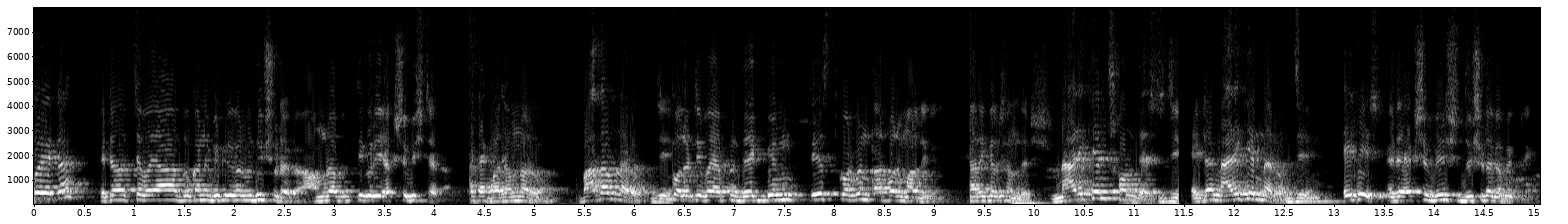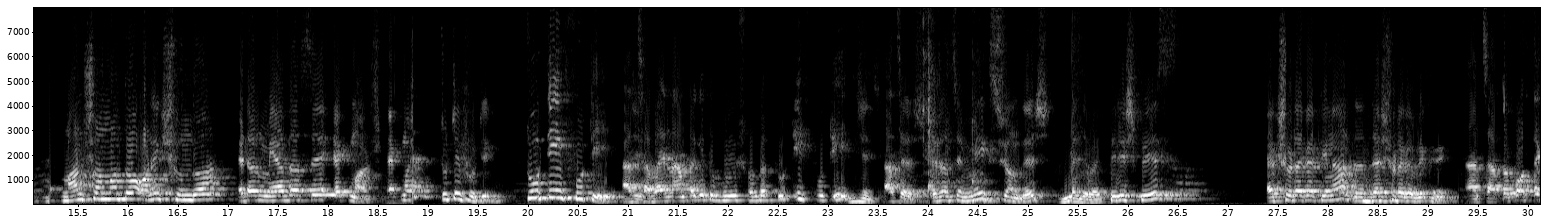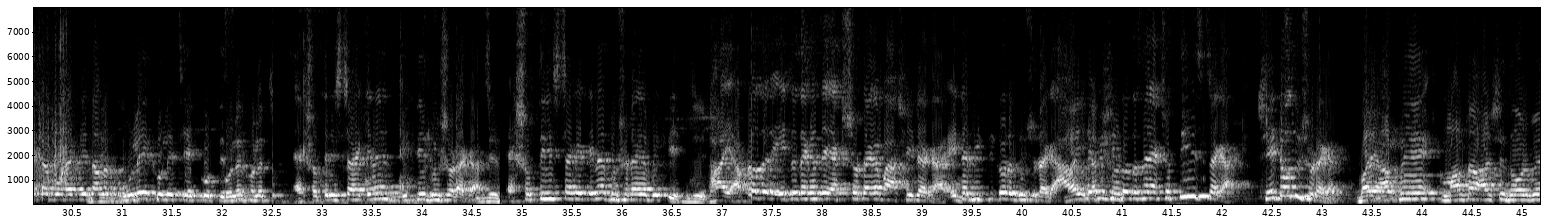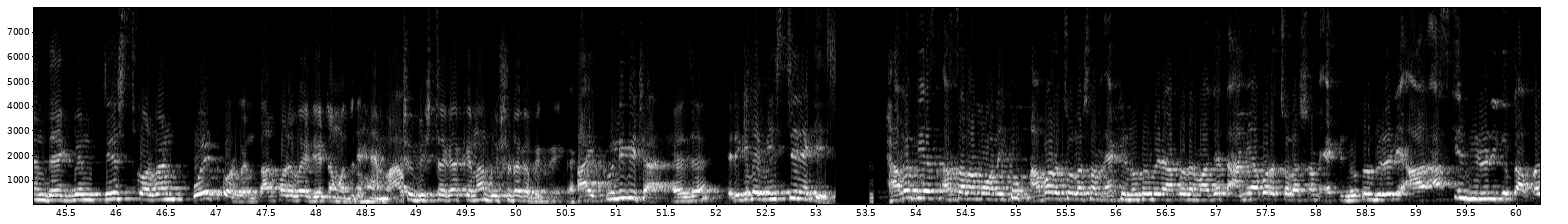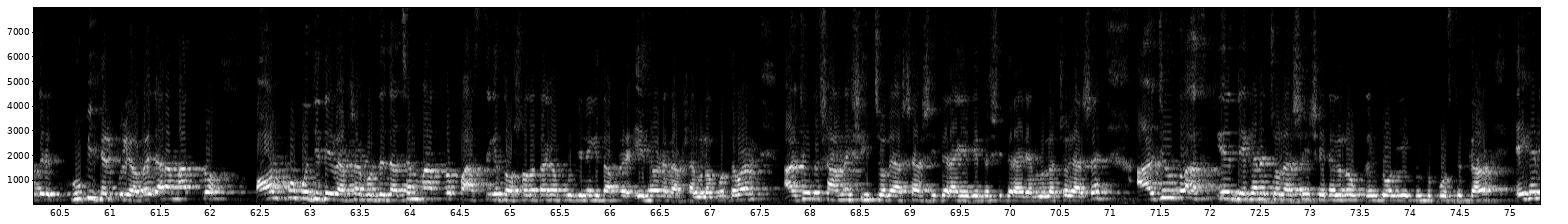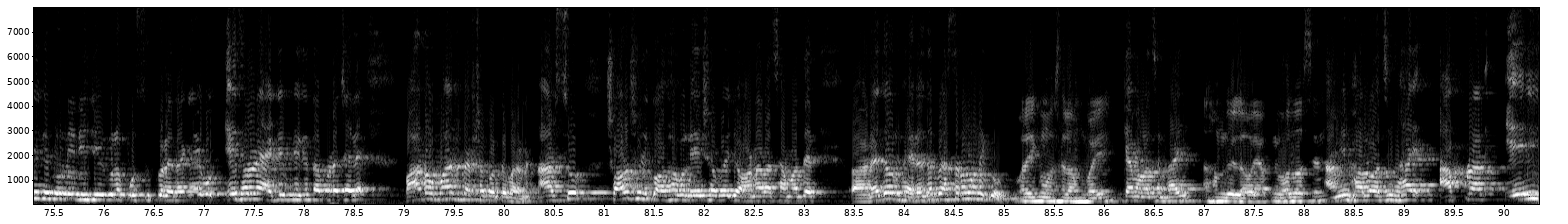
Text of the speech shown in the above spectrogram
করে এটা? এটা হচ্ছে ভাইয়া দোকানে বিক্রি করবে দুইশো টাকা। আমরা বিক্রি করি একশো বিশ টাকা। বাদাম নাড়ু। বাদাম নাড়ু? জি। কোয়ালিটি ভাই আপনি দেখবেন টেস্ট করবেন তারপরে মাল নেবেন। নারিকেল সন্দেশ। নারিকেল সন্দেশ? জি। এটা নারিকেল নাড়ু? জি। এই এটা একশো বিশ দুইশো টাকা বিক্রি। মানসম্মত অনেক সুন্দর এটার মেয়াদ আছে এক মাস। এক মাস টুটি ফুটি টুটি ফুটি আচ্ছা ভাই নামটা কিন্তু খুবই সুন্দর। টুটি ফুটি জি। আচ্ছা। এটা হচ্ছে মিক্স সন্দেশ। ভাই। তিরিশ পিস একশো টাকা কিনা দেড়শো টাকা বিক্রি। আচ্ছা তো প্রত্যেকটা প্রোডাক্ট কিন্তু আমরা। খুলে খুলে চেক করতেছি। খুলে খুলে একশো তিরিশ টাকা কিনে বিক্রি দুশো টাকা। একশো তিরিশ টাকা কিনে দুশো টাকা বিক্রি। ভাই আপনাদের এটা দেখা যায় একশো টাকা বা আশি টাকা এটা বিক্রি করে দুশো টাকা। আপনি বিক্রি করতেছেন একশো তিরিশ টাকা সেটাও দুশো টাকা। ভাই আপনি মালটা আসে ধরবেন দেখবেন টেস্ট করবেন ওয়েট করবেন তারপরে ভাই রেট আমাদের হ্যাঁ, একশো বিশ টাকা কেনা দুইশো টাকা বিক্রি। ভাই কুলি পিঠা। এটা কি ভাই মিষ্টি নাকি? হ্যালো বিয়াস আসসালামু আলাইকুম। আবারও চলে আসলাম একটি নতুন ভিডিও আপনাদের মাঝে। আমি আবারও চলে আসলাম একটি নতুন ভিডিও আর আজকের ভিডিওটি কিন্তু আপনাদের খুবই হেল্পফুল হবে। যারা মাত্র অল্প পুঁজিতে ব্যবসা করতে যাচ্ছেন, মাত্র পাঁচ থেকে দশ হাজার টাকা পুঁজি নিয়ে কিন্তু আপনারা এই ধরনের ব্যবসাগুলো করতে পারেন। আর যেহেতু সামনে শীত চলে আসে, আর শীতের আগে কিন্তু শীতের আইটেমগুলো চলে আসে, আর যেহেতু আজকে যেখানে চলে আসে সেটাগুলো কিন্তু উনি কিন্তু প্রস্তুত কারণ এখানে কিন্তু উনি নিজে এগুলো প্রস্তুত করে থাকেন এবং এই ধরনের আইটেম নিয়ে কিন্তু আপনারা চাইলে বারো মাস ব্যবসা করতে পারেন। আর সরাসরি কথা বলে এইসবে যে অনার আছে আমাদের রেজাউল ভাই রেজাউল ভাই আসসালামু আলাইকুম। ওয়ালাইকুম আসসালাম ভাই। কেমন আছেন ভাই? আলহামদুলিল্লাহ ভাই আপনি ভালো আছেন? আমি ভালো আছি ভাই। আপনার এই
